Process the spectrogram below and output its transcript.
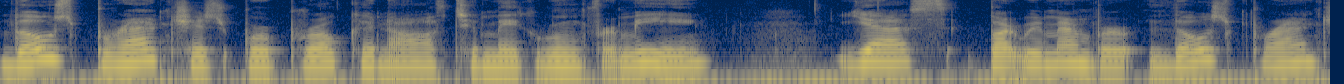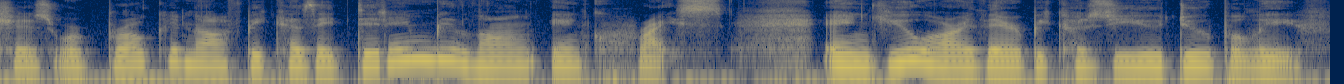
those branches were broken off to make room for me. Yes, but remember, those branches were broken off because they didn't belong in Christ, and you are there because you do believe.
